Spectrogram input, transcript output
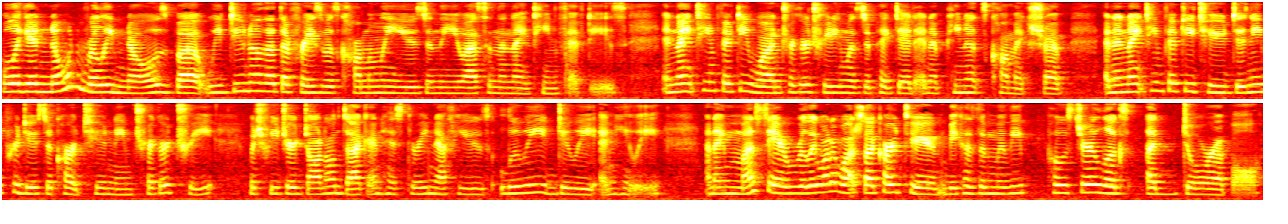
Well, again, no one really knows, but we do know that the phrase was commonly used in the US in the 1950s. In 1951, trick or treating was depicted in a Peanuts comic strip, and in 1952, Disney produced a cartoon named Trick or Treat, which featured Donald Duck and his three nephews, Louie, Dewey, and Huey. And I must say, I really want to watch that cartoon because the movie poster looks adorable.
